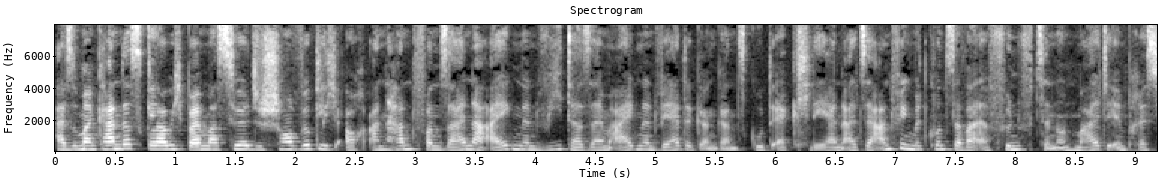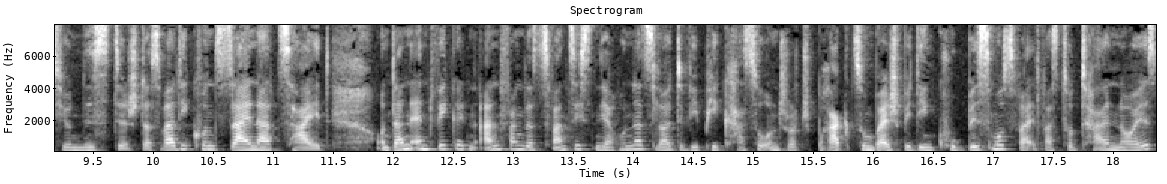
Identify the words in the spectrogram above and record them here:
Also man kann das, glaube ich, bei Marcel Duchamp wirklich auch anhand von seiner eigenen Vita, seinem eigenen Werdegang ganz gut erklären. Als er anfing mit Kunst, da war er 15 und malte impressionistisch. Das war die Kunst seiner Zeit. Und dann entwickelten Anfang des 20. Jahrhunderts Leute wie Picasso und George Braque zum Beispiel den Kubismus, war etwas total Neues.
